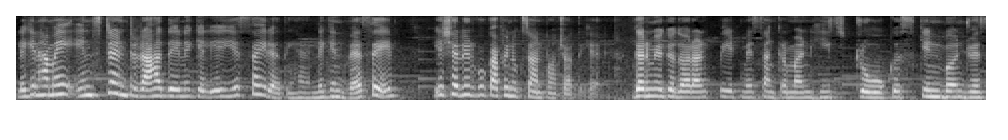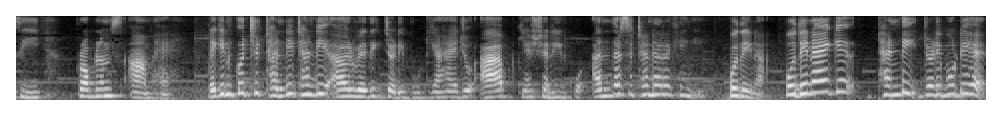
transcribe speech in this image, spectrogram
लेकिन हमें इंस्टेंट राहत देने के लिए ये सही रहती हैं। लेकिन वैसे ये शरीर को काफ़ी नुकसान पहुंचाती है। गर्मियों के दौरान पेट में संक्रमण हीट स्ट्रोक स्किन बर्न जैसी प्रॉब्लम्स आम हैं। लेकिन कुछ ठंडी ठंडी आयुर्वेदिक जड़ी बूटियाँ हैं जो आपके शरीर को अंदर से ठंडा रखेंगी। पुदीना। पुदीना एक ठंडी जड़ी बूटी है।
